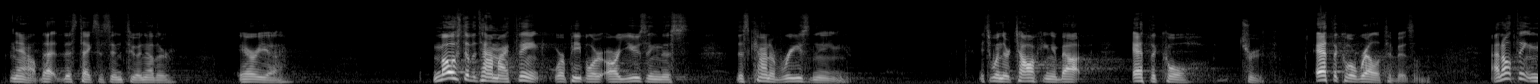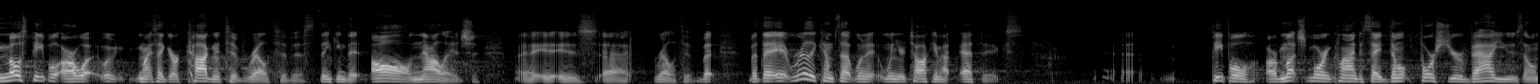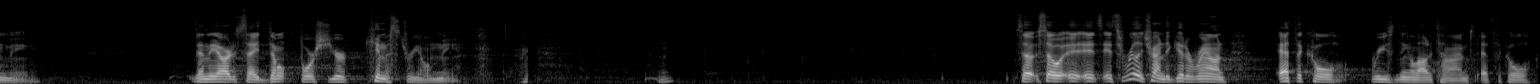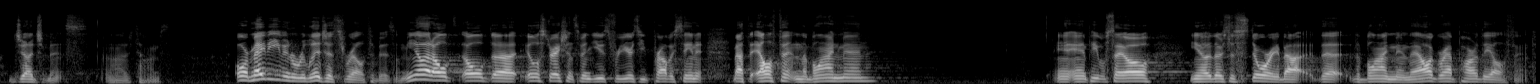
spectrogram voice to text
Now, that, this takes us into another area. Most of the time, I think, where people are, are using this, this kind of reasoning, it's when they're talking about ethical truth, ethical relativism. I don't think most people are what we might say are cognitive relativists, thinking that all knowledge uh, is uh, relative. But, but it really comes up when, it, when you're talking about ethics. People are much more inclined to say, don't force your values on me, than they are to say, don't force your chemistry on me. so so it's, it's really trying to get around ethical reasoning a lot of times, ethical judgments a lot of times. Or maybe even religious relativism. You know that old, old uh, illustration that's been used for years? You've probably seen it about the elephant and the blind men. And, and people say, oh, you know, there's a story about the, the blind men. They all grab part of the elephant.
